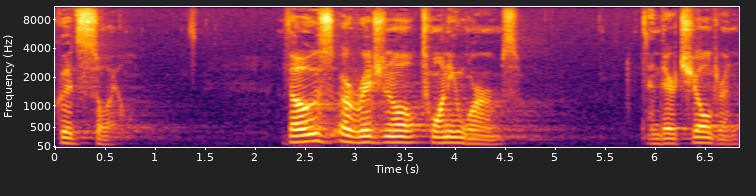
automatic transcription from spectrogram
good soil. Those original 20 worms and their children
